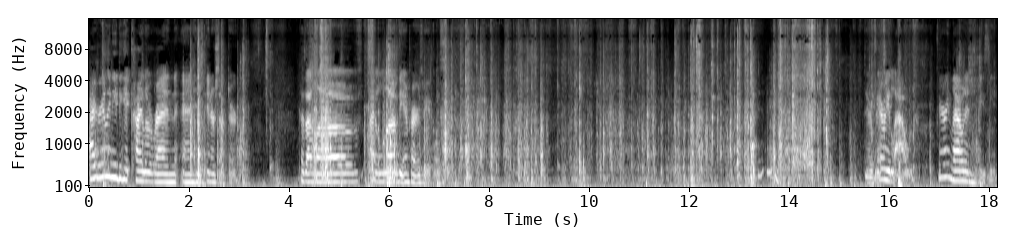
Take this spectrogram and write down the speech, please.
I really need to get Kylo Ren and his Interceptor because I love, I love the Empire's vehicles. They're very loud, very loud and noisy.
